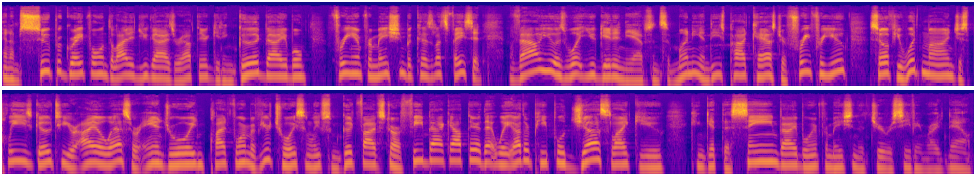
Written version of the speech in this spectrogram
And I'm super grateful and delighted you guys are out there getting good, valuable, free information because let's face it, value is what you get in the absence of money. And these podcasts are free for you. So if you wouldn't mind, just please go to your iOS or Android platform of your choice and leave some good five star feedback out there. That way, other people just like you can get the same valuable information that you're receiving right now.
